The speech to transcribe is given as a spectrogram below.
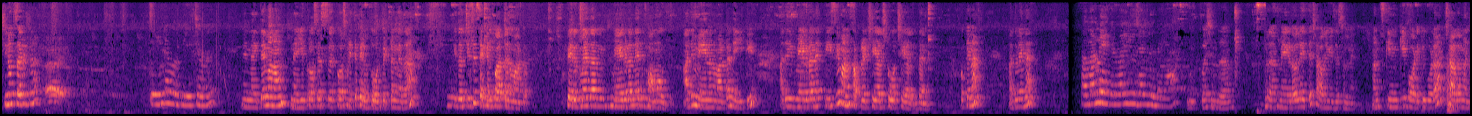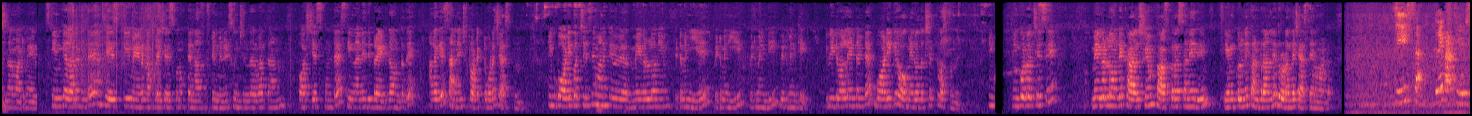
చిన్న ఒకసారి నిన్నైతే మనం నెయ్యి ప్రాసెస్ కోసం అయితే పెరుగు తోడు పెట్టాం కదా. ఇది వచ్చేసి సెకండ్ పార్ట్ అన్నమాట. పెరుగు మీద మేగడ అనేది ఫామ్ అవుద్ది. అది మెయిన్ అన్నమాట నెయ్యికి. అది మేగడ అనేది తీసి మనం సపరేట్ చేయాలి స్టోర్ చేయాలి దాన్ని. ఓకేనా? రా, మేగడ వల్ల అయితే చాలా యూజెస్ ఉన్నాయి. మన స్కిన్కి బాడీకి కూడా చాలా మంచిది అనమాట స్కిన్కి స్కిన్కి ఎలాగంటే ఫేస్కి అప్లై చేసుకుని ఒక టెన్ ఆర్ ఫిఫ్టీన్ మినిట్స్ ఉంచిన తర్వాత వాష్ చేసుకుంటే స్కిన్ అనేది బ్రైట్గా అలాగే సన్ నుంచి ప్రొటెక్ట్ కూడా చేస్తుంది. ఇంక బాడీకి వచ్చేసి మనకి మేగడలోని vitamin A vitamin E vitamin D vitamin K. వీటి వల్ల ఏంటంటే బాడీకి రోగ నిరోధక శక్తి వస్తుంది. ఇంకోటి వచ్చేసి మేగడలో ఉండే కాల్షియం ఫాస్ఫరస్ అనేది ఎముకల్ని కండరాల్ని దృఢంగా చేస్తాయి అనమాట três três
